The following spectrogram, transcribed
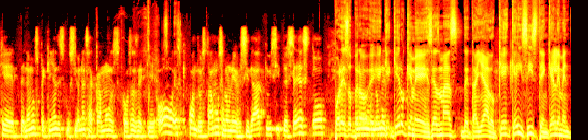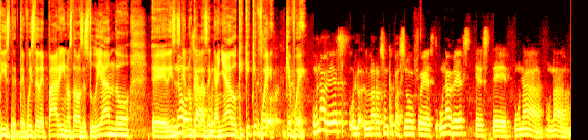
que tenemos pequeñas discusiones sacamos cosas de que, oh, es que cuando estábamos en la universidad tú hiciste esto. Por eso, pero eh, quiero que me seas más detallado. ¿Qué, ¿Qué, hiciste? ¿En qué le mentiste? ¿Te fuiste de party, no estabas estudiando? Eh, dices que nunca la has engañado. ¿Qué, qué, qué fue? ¿Qué fue? Una vez, la razón que pasó fue, una vez, este, una, una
